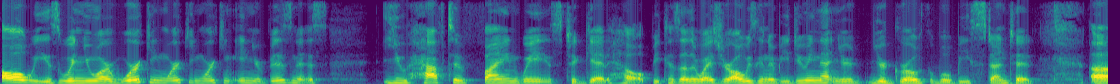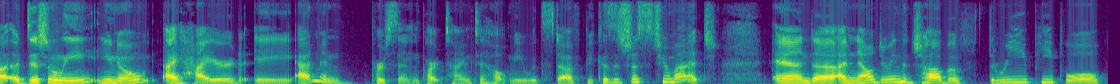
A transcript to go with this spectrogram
always when you are working, working, working in your business, you have to find ways to get help because otherwise you're always going to be doing that and your your growth will be stunted. Uh, additionally, you know, I hired a admin person part time to help me with stuff because it's just too much. And uh, I'm now doing the job of three people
